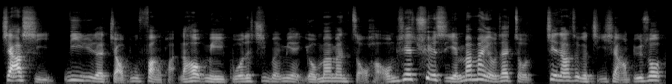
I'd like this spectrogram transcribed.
加息利率的脚步放缓，然后美国的基本面有慢慢走好。我们现在确实也慢慢有在走，见到这个迹象。比如说，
